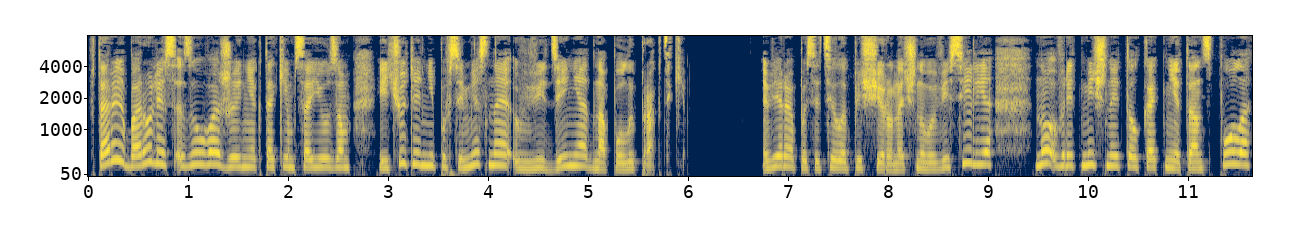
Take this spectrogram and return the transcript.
вторые боролись за уважение к таким союзам и чуть ли не повсеместное введение однополой практики. Вера посетила пещеру ночного веселья, но в ритмичной толкотне танцпола,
